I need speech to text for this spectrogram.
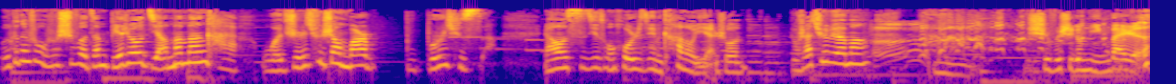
我就跟他说：“我说师傅，咱别着急啊，慢慢开，我只是去上班，不不是去死。”然后司机从后视镜里看了我一眼，说：“有啥区别吗？” 嗯，师傅是个明白人。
